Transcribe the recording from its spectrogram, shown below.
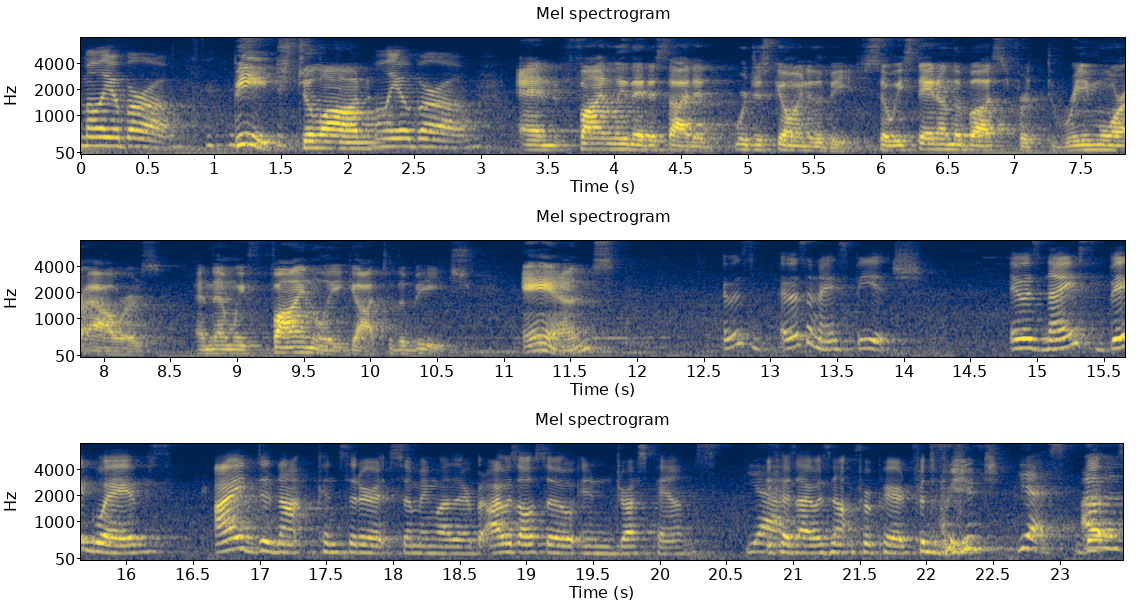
Malioboro. beach, Jalan. Malioboro. And finally they decided we're just going to the beach. So we stayed on the bus for three more hours and then we finally got to the beach. And It was it was a nice beach. It was nice, big waves. I did not consider it swimming weather, but I was also in dress pants Yeah. because I was not prepared for the beach. Yes, But- I was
